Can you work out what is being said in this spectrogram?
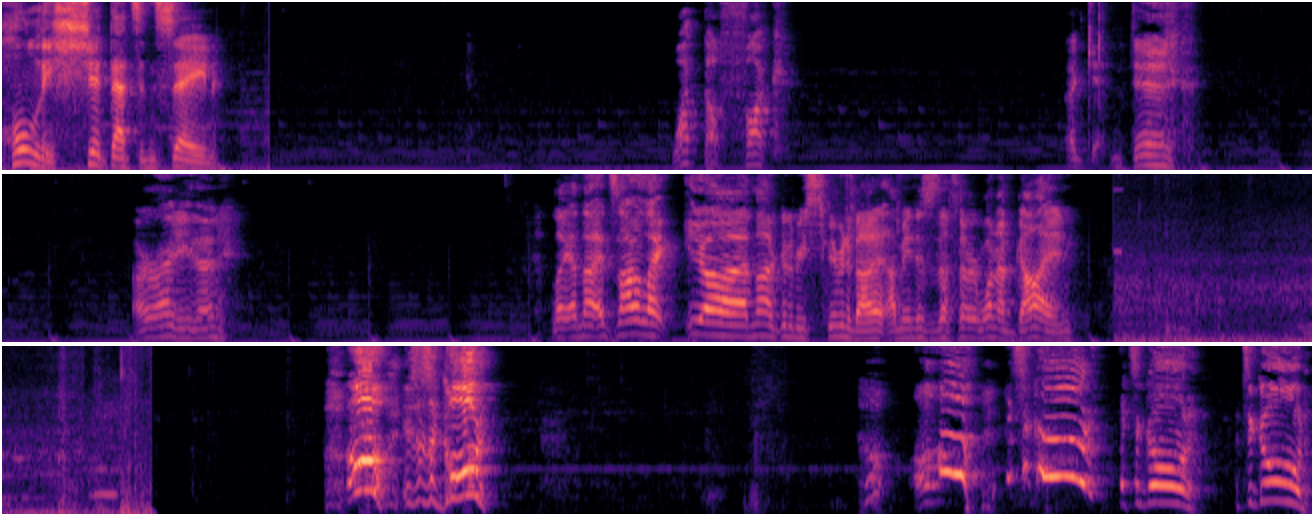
Holy shit, that's insane. What the fuck? Okay, dude. Alrighty then. Like, I'm not, it's not like, yeah, I'm not gonna be screaming about it. I mean, this is the third one I've gotten. Oh! Is this a gold? Oh! It's a gold! It's a gold! It's a gold!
